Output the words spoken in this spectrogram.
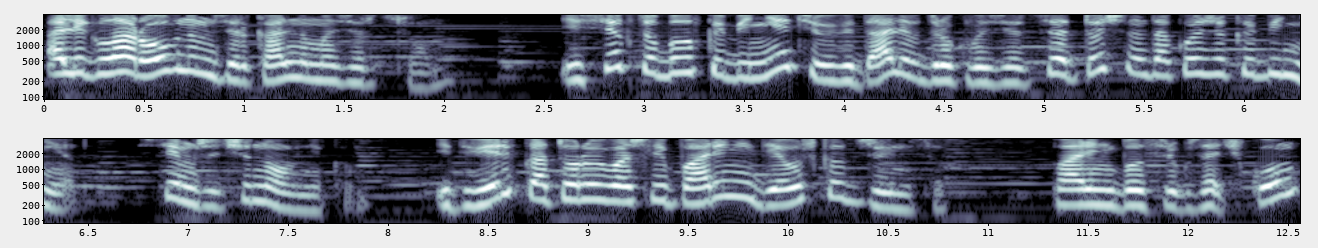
а легла ровным зеркальным озерцом. И все, кто был в кабинете, увидали вдруг в озерце точно такой же кабинет, с тем же чиновником. И дверь, в которую вошли парень и девушка в джинсах. Парень был с рюкзачком,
